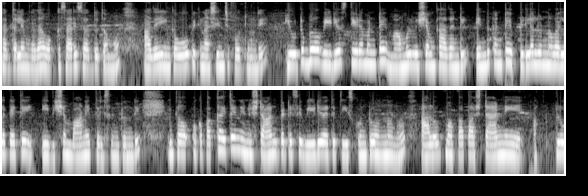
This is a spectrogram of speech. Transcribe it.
సర్దలేం కదా ఒక్కసారి సర్దుతాము. అదే ఇంకా ఓపిక నశించిపోతుంది. యూట్యూబ్లో వీడియోస్ తీయడం అంటే మామూలు విషయం కాదండి. ఎందుకంటే పిల్లలు ఉన్న వాళ్ళకైతే ఈ విషయం బాగానే తెలిసి ఉంటుంది ఇంకా ఒక పక్క అయితే నేను స్టాండ్ పెట్టేసి వీడియో అయితే తీసుకుంటూ ఉన్నాను. ఆలోపు మా పాప ఆ స్టాండ్ని అట్లు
